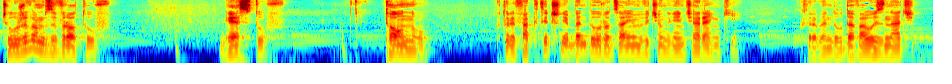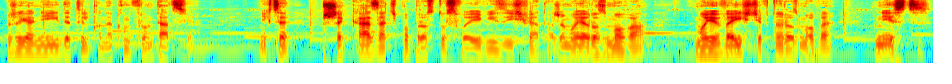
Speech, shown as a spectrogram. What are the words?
Czy używam zwrotów, gestów, tonu, które faktycznie będą rodzajem wyciągnięcia ręki, które będą dawały znać, że ja nie idę tylko na konfrontację. Nie chcę przekazać po prostu swojej wizji świata, że moja rozmowa, moje wejście w tę rozmowę nie jest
